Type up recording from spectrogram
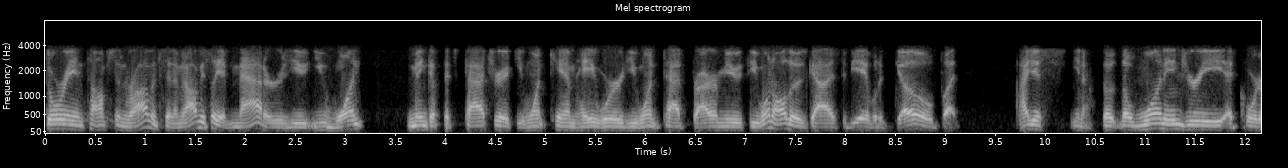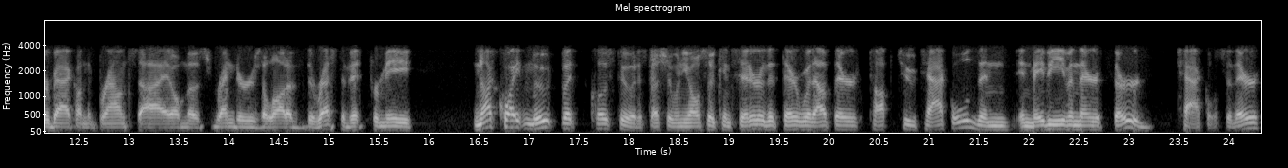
Dorian Thompson Robinson. I mean, obviously it matters. You you want Minkah Fitzpatrick, you want Cam Hayward, you want Pat Freiermuth, you want all those guys to be able to go, but I just, you know, the the one injury at quarterback on the Brown side almost renders a lot of the rest of it for me not quite moot, but close to it, especially when you also consider that they're without their top two tackles and and maybe even their third tackle. So they're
